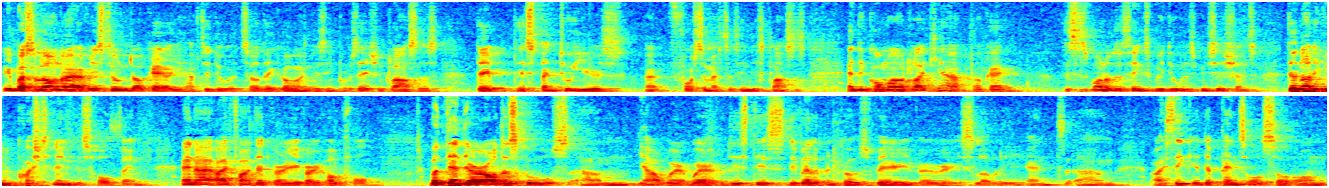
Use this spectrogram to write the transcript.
In Barcelona, every student, okay, you have to do it. So they go in these improvisation classes. They, they spend two years, uh, four semesters in these classes. And they come out like, yeah, okay, this is one of the things we do as musicians. They're not even questioning this whole thing. And I, I find that very, very hopeful. But then there are other schools, um, yeah, where, where this, this development goes very, very, very slowly. And um, I think it depends also on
